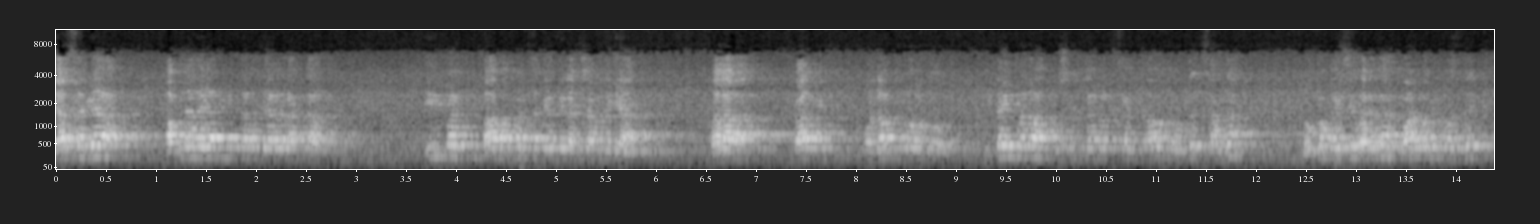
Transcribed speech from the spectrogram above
या सगळ्या आपल्याला या निमित्तानं द्यायला लागतात. ही पण बाब आपण सगळ्यांनी लक्षामध्ये घ्या. मला काल मी कोल्हापूरला होतो. तिथंही मला कृषी हो, लवकर सांगा. लोक पैसे भरतात वाट बघत बसले.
